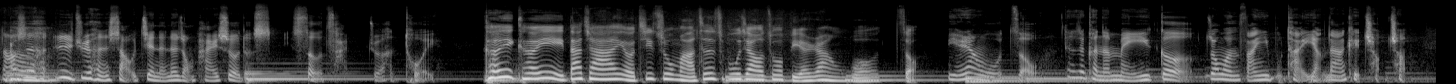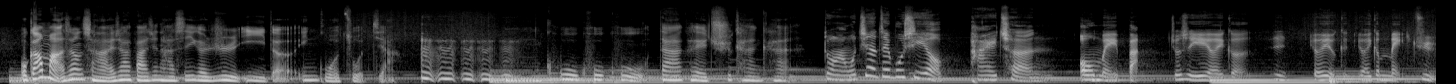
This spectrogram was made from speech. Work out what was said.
然后是很日剧很少见的那种拍摄的色彩。觉得很推，可以可以，大家有记住吗？这部叫做《别让我走》，别让我走。但是可能每一个中文翻译不太一样，大家可以抄抄。我刚马上查一下，发现他是一个日裔的英国作家。嗯嗯嗯嗯嗯，酷酷酷，大家可以去看看。对啊，我记得这部戏也有拍成欧美版，就是也有一个日有有个有一个美剧。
